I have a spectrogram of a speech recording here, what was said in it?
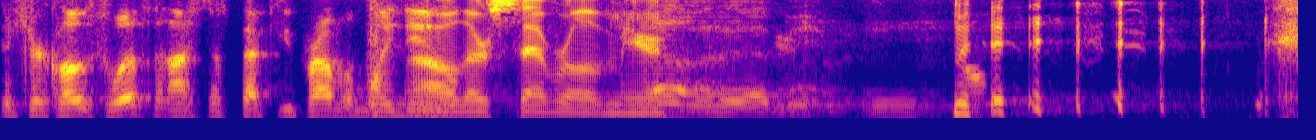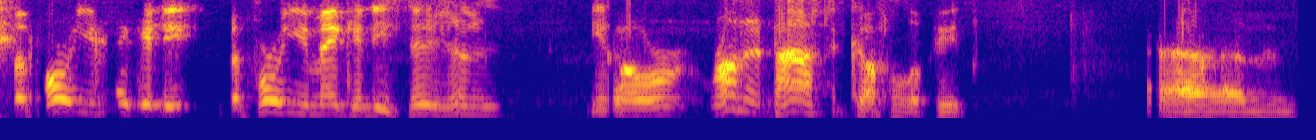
that you're close with, and I suspect you probably do. Oh, there's several of them here. don't know who that'd be. Mm. before you make a de- before you make a decision, you know, run it past a couple of people, um,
